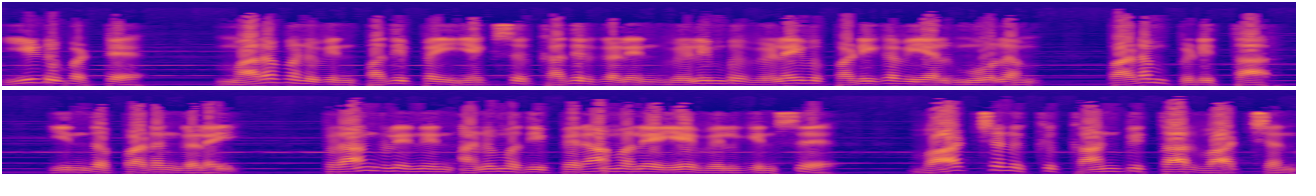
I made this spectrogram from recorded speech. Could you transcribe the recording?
ஈடுபட்டு மரபணுவின் பதிப்பை எக்ஸு கதிர்களின் விளிம்பு விளைவு படிகவியல் மூலம் படம் பிடித்தார். இந்த படங்களை பிராங்க்லினின் அனுமதி பெறாமலேயே வில்கின்ஸு வாட்சனுக்கு காண்பித்தார். வாட்சன்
